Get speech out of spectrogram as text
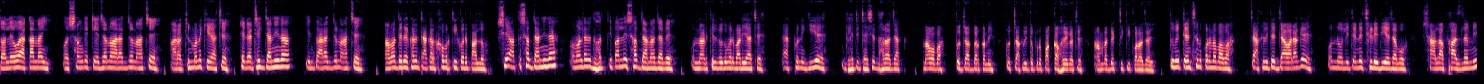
দলেও একা নাই ওর সঙ্গে কে যেন আরেকজন আছে? আরেকজন মানে কে আছে? সেটা ঠিক জানি না কিন্তু আরেকজন আছে। আমাদের এখানে টাকার খবর কি করে পালো? সে এত সব জানি না আমাদের ধরতে পারলে সব জানা যাবে। ও নারকেল বেগমের বাড়ি আছে এক্ষুনি গিয়ে ঘেটি ঠেসে ধরা যাক। না বাবা, তোর যার দরকার নেই। তোর চাকরি তো পুরো পাক্কা হয়ে গেছে। আমরা দেখছি কি করা যায়। তুমি টেনশন করো না বাবা। চাকরিতে যাওয়ার আগে ও নলি টেনে ছেড়ে দিয়ে যাব। শালা ফাজলামি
